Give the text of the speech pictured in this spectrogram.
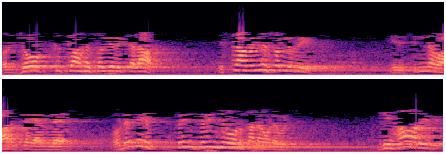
ஒரு ஜோக்குக்காக சொல்லியிருக்கலாம். இஸ்லாம் என்ன சொல்லுது? இது சின்ன வார்த்தை அல்ல. உடனே பெண் பிரிஞ்சிடும் கணவனை விட்டு. பீகாரில்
